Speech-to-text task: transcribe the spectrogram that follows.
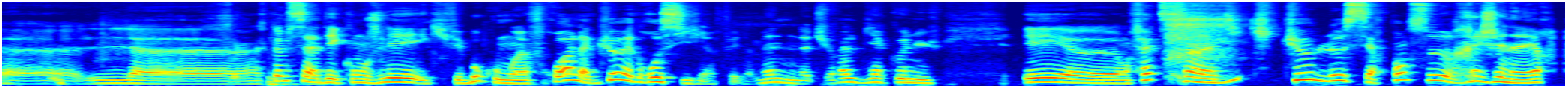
euh, comme ça a décongelé et qu'il fait beaucoup moins froid, la queue a grossi, un phénomène naturel bien connu. Et euh, en fait, ça indique que le serpent se régénère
